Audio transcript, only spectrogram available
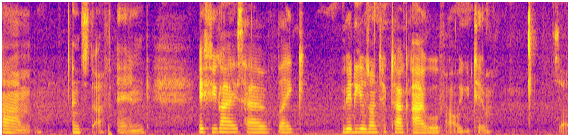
um and stuff. And if you guys have like videos on TikTok, I will follow you too. So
